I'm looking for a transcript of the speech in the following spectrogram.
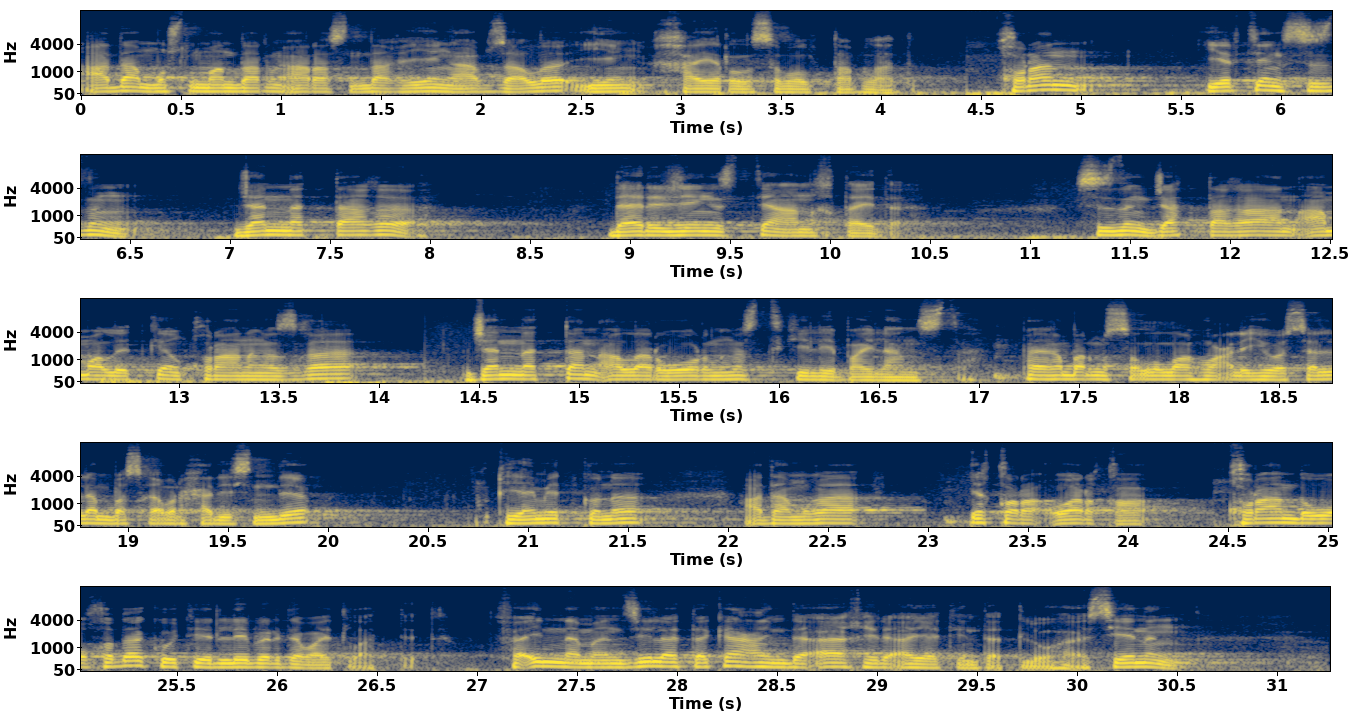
адам мұсылмандардың арасындағы ең абзалы ең хайырлысы болып табылады. Құран ертең сіздің жәннаттағы дәрежеңізді де анықтайды сіздің жаттаған амал еткен құраныңызға жәннаттан алар орныңыз тікелей байланысты пайғамбарымыз саллаллаху алейхи уассалам басқа бір хадисінде қиямет күні адамға иқра уарқа құранды оқы да көтеріле бер деп айтылады деді сенің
